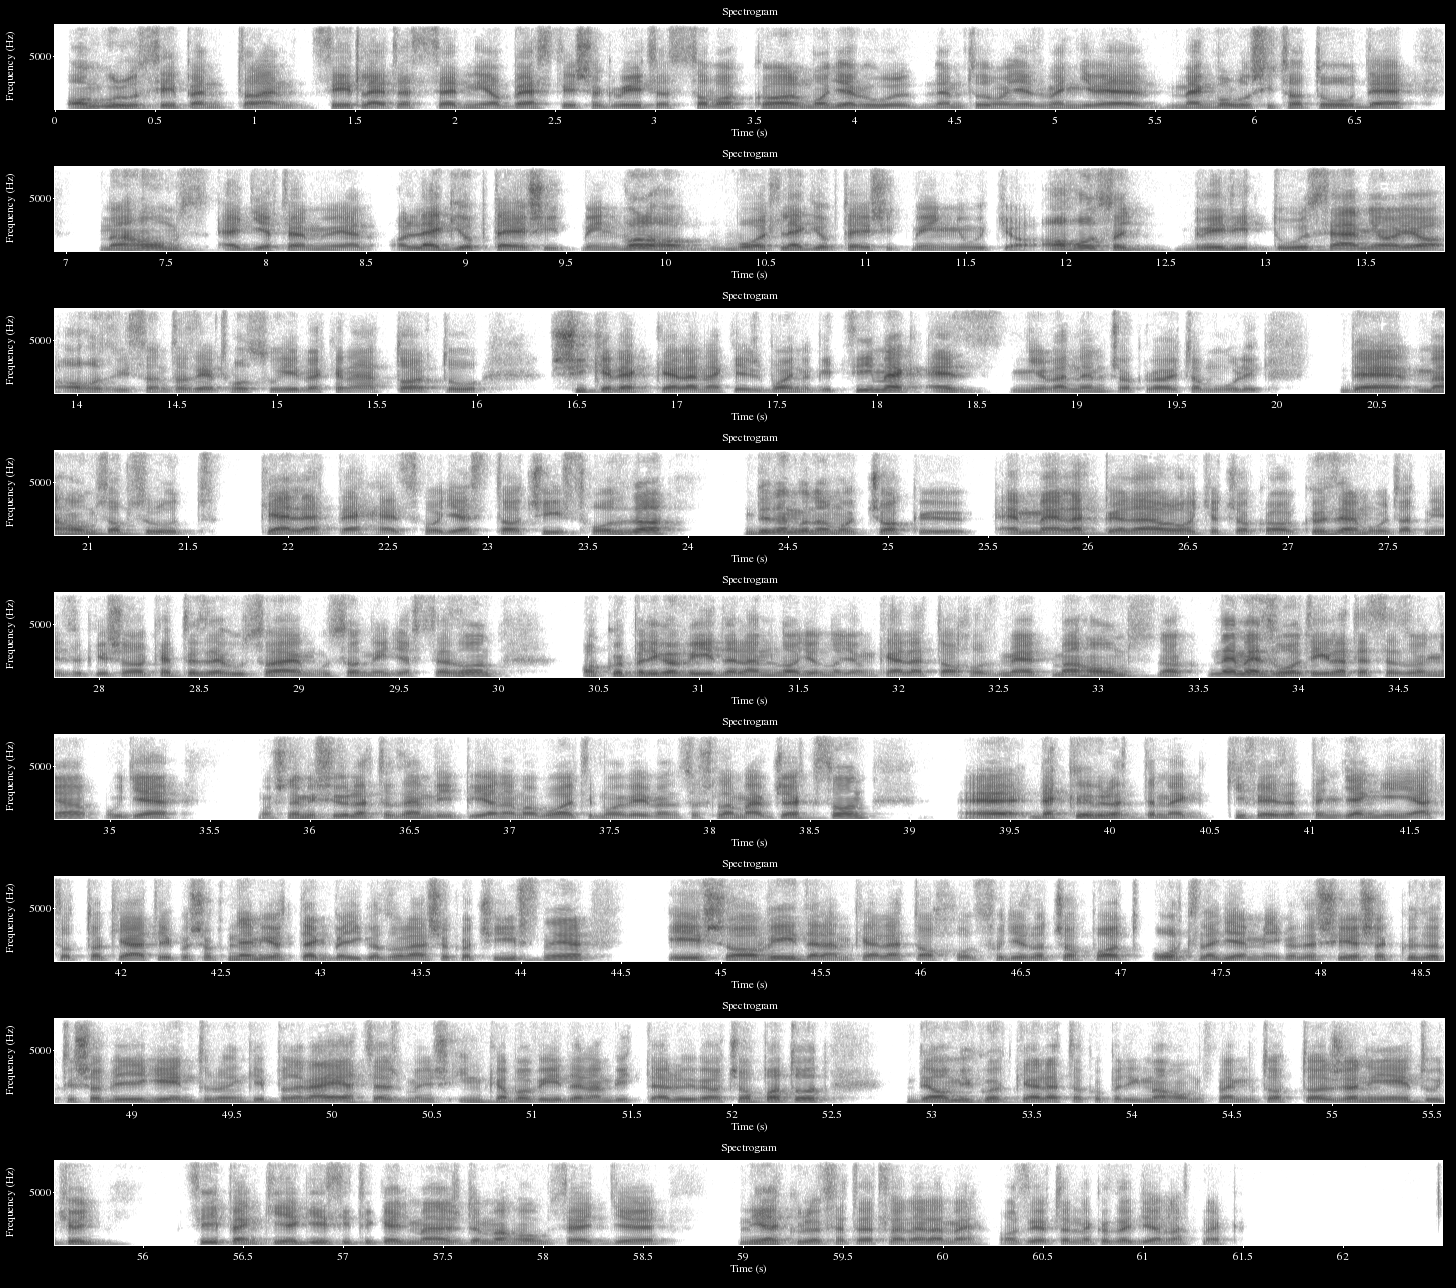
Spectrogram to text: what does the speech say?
angolul szépen talán szét lehet ezt szedni a best és a greatest szavakkal, magyarul nem tudom, hogy ez mennyire megvalósítható, de Mahomes egyértelműen a legjobb teljesítmény, valaha volt legjobb teljesítmény nyújtja. Ahhoz, hogy Brady túlszárnyalja, ahhoz viszont azért hosszú éveken át tartó sikerek kellenek és bajnoki címek, ez nyilván nem csak rajta múlik. De Mahomes abszolút kellett ehhez, hogy ezt a Chiefs hozza, de nem gondolom, hogy csak ő. Emellett például, hogyha csak a közelmúltat nézzük, és a 2023-24-es szezon, akkor pedig a védelem nagyon-nagyon kellett ahhoz, mert Mahomesnak nem ez volt élete szezonja, ugye most nem is ő lett az MVP, hanem a Baltimore Ravens-os Lamar Jackson, eh, de körülötte meg kifejezetten gyengén játszottak játékosok, nem jöttek be igazolások a Chiefsnél, és a védelem kellett ahhoz, hogy ez a csapat ott legyen még az esélyesek között, és a végén tulajdonképpen a rájátszásban is inkább a védelem vitte előre a csapatot, de amikor kellett, akkor pedig Mahomes megmutatta a zseniét, úgyhogy szépen kiegészítik egymást, de Mahomes egy eh, nélkülözhetetlen eleme azért ennek az egyenletnek.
